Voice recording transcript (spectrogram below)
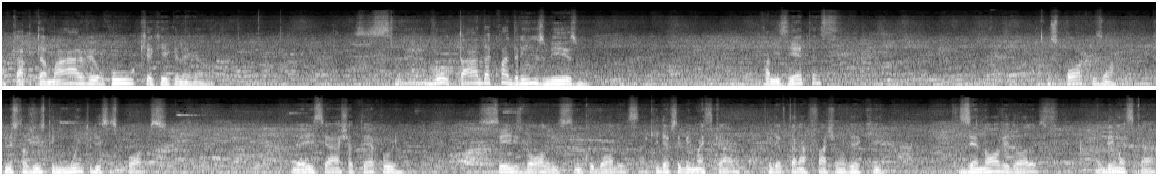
a Capitã Marvel, Hulk aqui, que legal. Voltada a quadrinhos mesmo. Camisetas. Os pops, ó. Aqui nos Estados Unidos tem muito desses pops. E aí você acha até por 6 dólares, 5 dólares. Aqui deve ser bem mais caro. Aqui deve estar na faixa, vamos ver aqui, 19 dólares. É bem mais caro.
